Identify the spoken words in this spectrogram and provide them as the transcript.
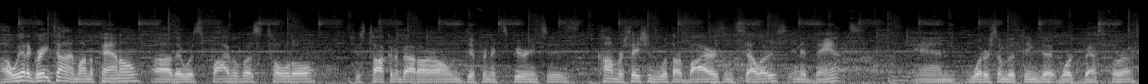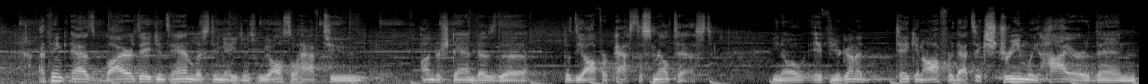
Uh, we had a great time on the panel. Uh, there was five of us total, just talking about our own different experiences, conversations with our buyers and sellers in advance, and what are some of the things that work best for us. I think as buyers agents and listing agents, we also have to understand does the does the offer pass the smell test? You know, if you're going to take an offer that's extremely higher than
